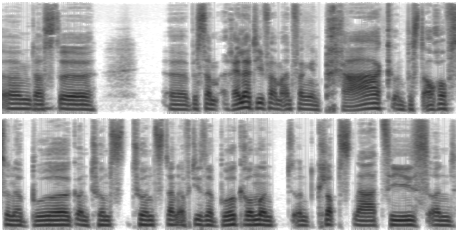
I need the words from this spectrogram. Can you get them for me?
ähm, dass du äh, bist am, relativ am Anfang in Prag und bist auch auf so einer Burg und turnst, turnst dann auf dieser Burg rum und, und klopfst Nazis und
